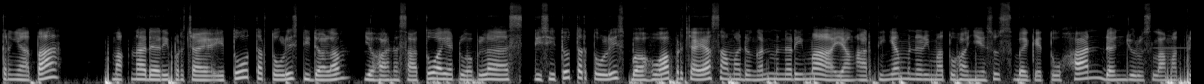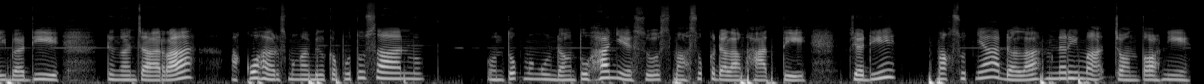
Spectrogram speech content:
ternyata makna dari percaya itu tertulis di dalam Yohanes 1 ayat 12. Di situ tertulis bahwa percaya sama dengan menerima, yang artinya menerima Tuhan Yesus sebagai Tuhan dan juru selamat pribadi dengan cara aku harus mengambil keputusan untuk mengundang Tuhan Yesus masuk ke dalam hati. Jadi, maksudnya adalah menerima. Contoh nih,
